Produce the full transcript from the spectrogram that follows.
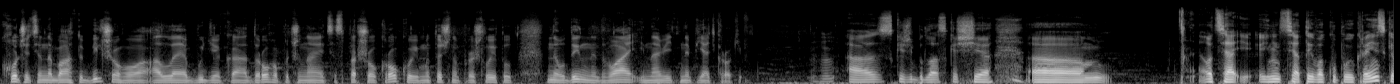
хочеться набагато більшого, але будь-яка дорога починається з першого кроку, і ми точно пройшли тут не один, не два і навіть не п'ять кроків. А скажіть, будь ласка, ще. ем, Оця ініціатива Купи українське,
